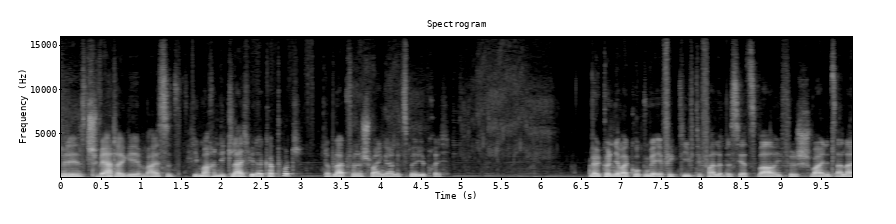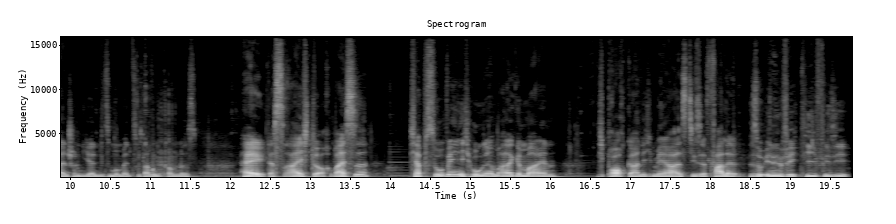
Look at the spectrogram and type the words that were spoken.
wenn wir denen jetzt Schwerter geben, weißt du, die machen die gleich wieder kaputt. Da bleibt von den Schweinen gar nichts mehr übrig. Wir können ja mal gucken, wer effektiv die Falle bis jetzt war, wie viel Schwein jetzt allein schon hier in diesem Moment zusammengekommen ist. Hey, das reicht doch, weißt du? Ich habe so wenig Hunger im Allgemeinen. Ich brauche gar nicht mehr als diese Falle, so ineffektiv wie sie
